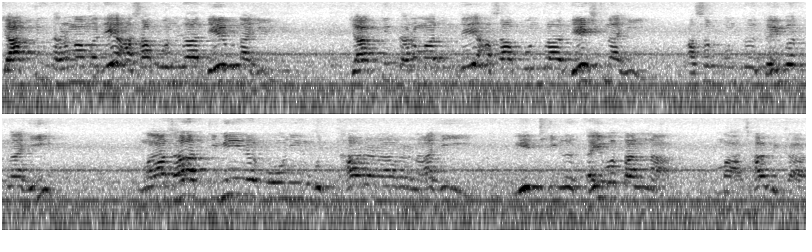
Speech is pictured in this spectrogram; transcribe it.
जागतिक धर्मामध्ये असा कोणता देव नाही जागतिक धर्मामध्ये असा कोणता देश नाही असं कोणतं दैवत नाही. माझा तिमीर कोणी उद्धारणार नाही येथील दैवतांना माझा विचार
